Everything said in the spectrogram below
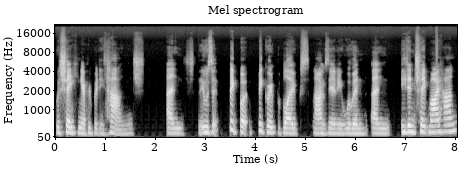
was shaking everybody's hand, and it was a big but big group of blokes, and I was the only woman, and he didn't shake my hand.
